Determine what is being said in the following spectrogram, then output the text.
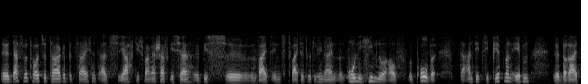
äh, das wird heutzutage bezeichnet als, ja, die Schwangerschaft ist ja äh, bis äh, weit ins zweite Drittel hinein und ohnehin nur auf Probe. Da antizipiert man eben äh, bereits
